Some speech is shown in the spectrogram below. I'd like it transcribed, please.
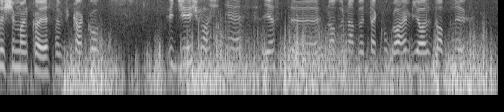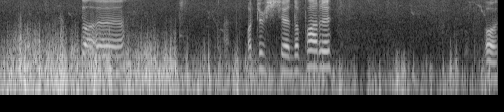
Cześć siemanko, jestem Wikaku. I dziś właśnie jest e, nowy nabytek u gołębi ozdobnych. Do, e, oczywiście do pary. O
